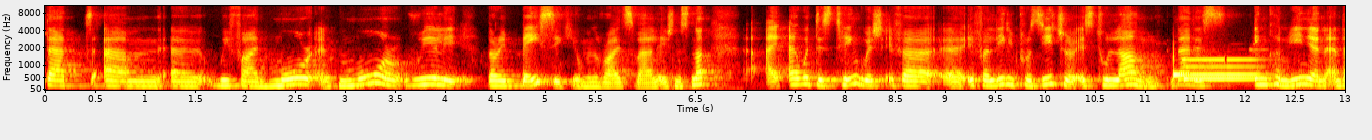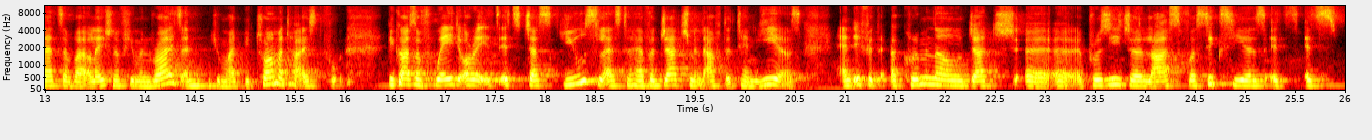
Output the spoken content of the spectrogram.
that um, uh, we find more and more really very basic human rights violations. Not, I, I would distinguish if a uh, if a legal procedure is too long, that is inconvenient and that's a violation of human rights and you might be traumatized for, because of wait or it, it's just useless to have a judgment after 10 years and if it, a criminal judge uh, uh, procedure lasts for six years it's it's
